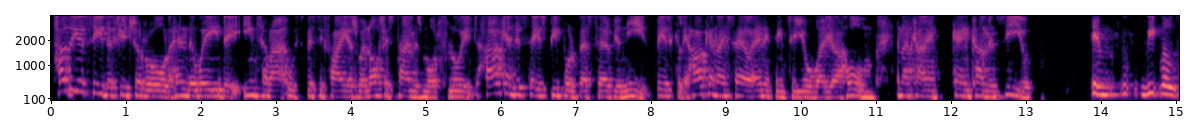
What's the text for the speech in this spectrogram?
How do you see the future role and the way they interact with specifiers when office time is more fluid? How can these salespeople best serve your needs? Basically, how can I sell anything to you while you're home and I can can come and see you? Um, we well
